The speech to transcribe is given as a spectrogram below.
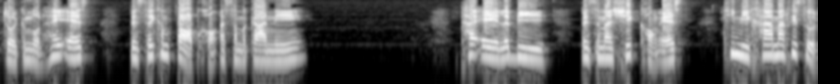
โจทย์กำหนดให้ S เป็นเซตคำตอบของอสมการนี้ ถ้า A และ B เป็นสมาชิกของ S ที่มีค่ามากที่สุด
